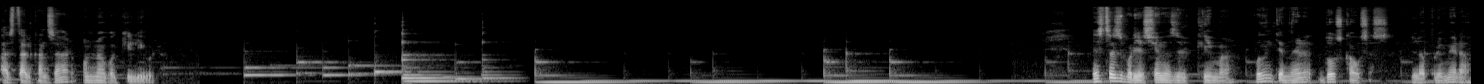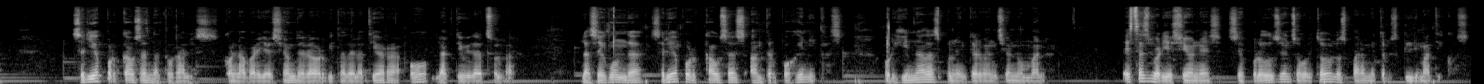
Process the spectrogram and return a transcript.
hasta alcanzar un nuevo equilibrio. Estas variaciones del clima pueden tener dos causas. La primera sería por causas naturales, con la variación de la órbita de la Tierra o la actividad solar. La segunda sería por causas antropogénicas, originadas por la intervención humana. Estas variaciones se producen sobre todos los parámetros climáticos,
